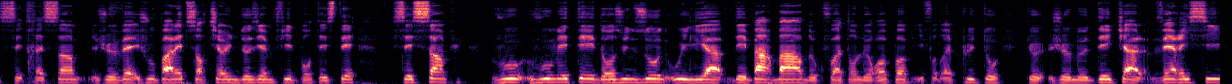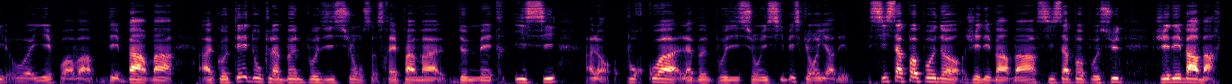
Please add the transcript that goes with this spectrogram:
C'est très simple. Je vais, je vous parlais de sortir une deuxième file pour tester. C'est simple vous vous mettez dans une zone où il y a des barbares, donc il faut attendre le repop. Il faudrait plutôt que je me décale vers ici, vous voyez, pour avoir des barbares à côté. Donc la bonne position, ça serait pas mal de me mettre ici. Alors, pourquoi la bonne position ici? Parce que regardez, si ça pop au nord, j'ai des barbares. Si ça pop au sud, j'ai des barbares.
